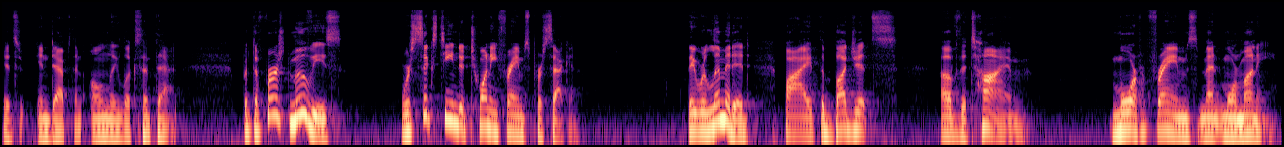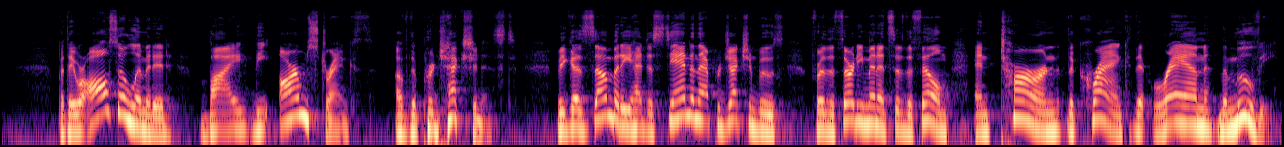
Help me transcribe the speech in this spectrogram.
It's in depth and only looks at that. But the first movies were 16 to 20 frames per second. They were limited by the budgets of the time. More frames meant more money. But they were also limited by the arm strength of the projectionist because somebody had to stand in that projection booth for the 30 minutes of the film and turn the crank that ran the movie.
